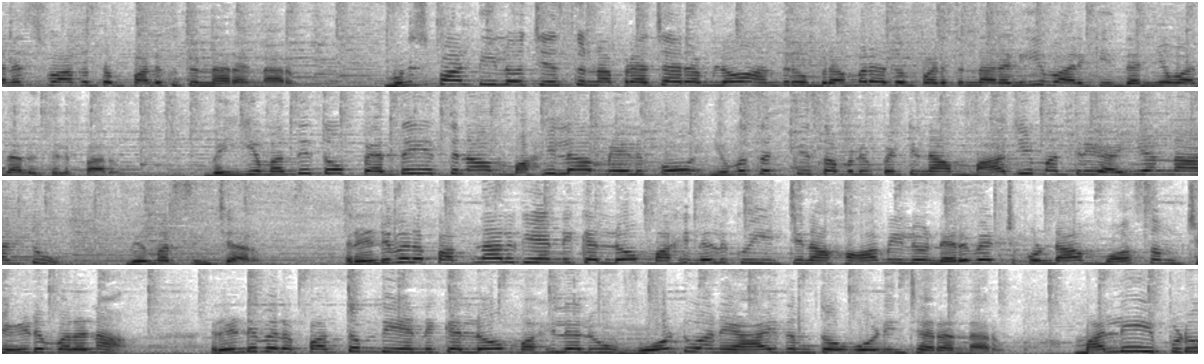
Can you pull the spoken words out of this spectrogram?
ఘనస్వాగతం పలుకుతున్నారన్నారు. మున్సిపాలిటీలో చేస్తున్న ప్రచారంలో అందరూ బ్రహ్మరథం పడుతున్నారని వారికి ధన్యవాదాలు తెలిపారు. వెయ్యి మందితో పెద్ద ఎత్తున మహిళా మేలుకో యువశక్తి సభలు పెట్టిన మాజీ మంత్రి అయ్యన్న అంటూ విమర్శించారు. రెండు వేల పద్నాలుగు ఎన్నికల్లో మహిళలకు ఇచ్చిన హామీలు నెరవేర్చకుండా మోసం చేయడం వలన రెండు వేల పంతొమ్మిది ఎన్నికల్లో మహిళలు ఓటు అనే ఆయుధంతో ఓడించారన్నారు. మళ్ళీ ఇప్పుడు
